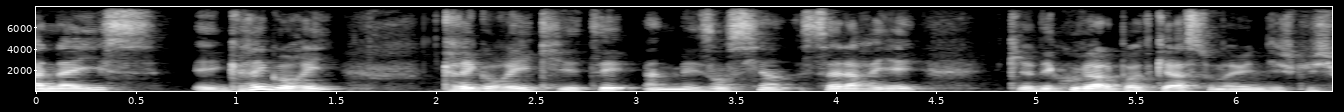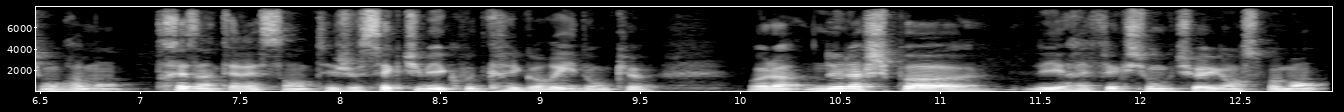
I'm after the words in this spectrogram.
Anaïs et Grégory. Grégory qui était un de mes anciens salariés qui a découvert le podcast. On a eu une discussion vraiment très intéressante et je sais que tu m'écoutes Grégory, donc euh, voilà, ne lâche pas euh, les réflexions que tu as eues en ce moment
